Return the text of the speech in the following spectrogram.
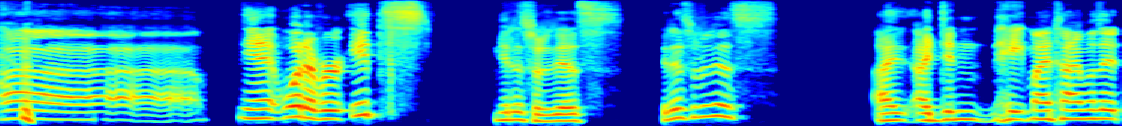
uh, yeah, whatever. It's it is what it is. It is what it is. I I didn't hate my time with it.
